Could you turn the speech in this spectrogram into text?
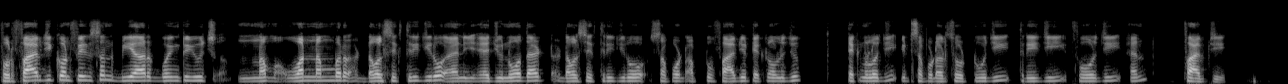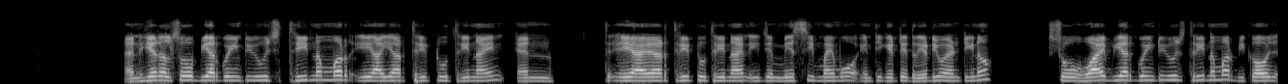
for 5G configuration, we are going to use num one number 6630 and as you know that 6630 support up to 5G technology. Technology it support also 2G, 3G, 4G and 5G. And here also we are going to use three number AIR 3239 and AIR 3239 is a massive MIMO integrated radio antenna. So why we are going to use three number because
